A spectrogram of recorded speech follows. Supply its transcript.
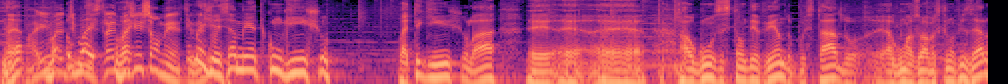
Né? Vai administrar emergencialmente, né? Emergencialmente, com guincho. Vai ter guincho lá. é, é, é, alguns estão devendo para o Estado é, algumas obras que não fizeram,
